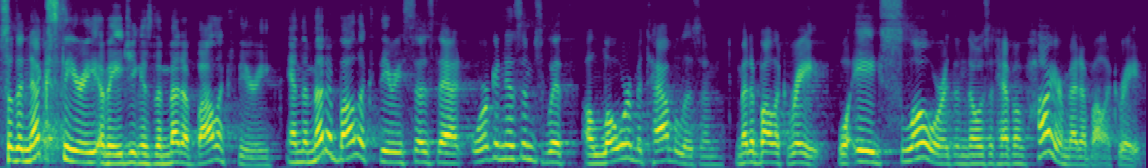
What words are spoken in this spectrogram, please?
So the next theory of aging is the metabolic theory. And the metabolic theory says that organisms with a lower metabolism, metabolic rate, will age slower than those that have a higher metabolic rate.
